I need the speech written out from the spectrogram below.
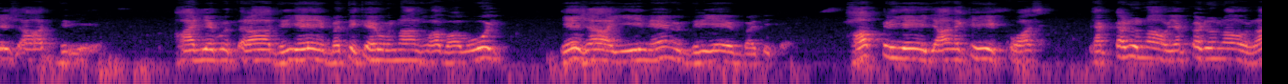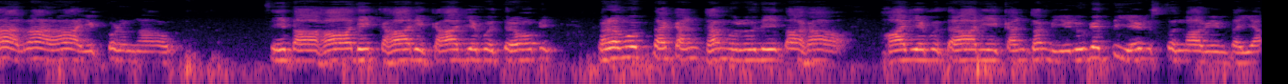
యశాధ్రియే ఆర్యపుత్రాధ్రియే బతికే ఉన్నాను రా బాబోయ్ ఏషా ఈ నేను ధ్రియే బతిక. హా ప్రియే జానకి క్వాస్ ఎక్కడున్నావు ఎక్కడున్నావు రా రా రా ఎక్కడున్నావు? సీతాహాది కాది కార్యపుత్రోపి ప్రముక్త కంఠమురుదిత ఆర్యపుత్ర నీ కంఠం ఇరుగెత్తి ఏడుస్తున్నావేమిటయ్యా?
